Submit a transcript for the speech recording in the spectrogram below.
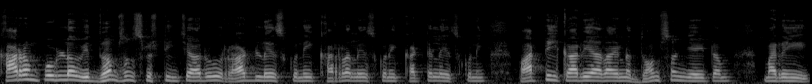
కారంపూడిలో విధ్వంసం సృష్టించారు? రాడ్లు వేసుకుని కర్రలు వేసుకుని కట్టెలు వేసుకుని పార్టీ కార్యాలయాలను ధ్వంసం చేయటం మరి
